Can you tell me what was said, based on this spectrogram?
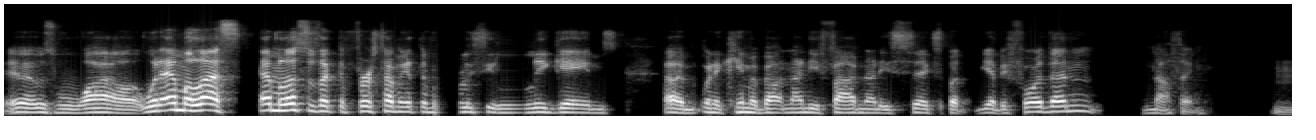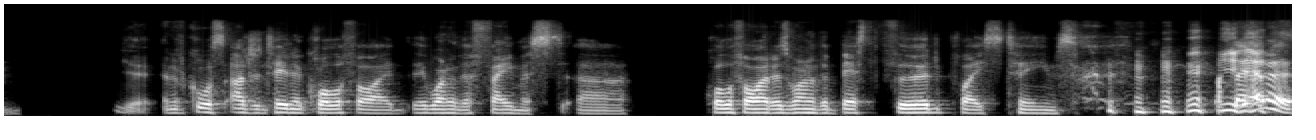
it was wild. When MLS, MLS was like the first time I get to really see league games um, when it came about 95, 96. But yeah, before then, nothing. Yeah, and of course Argentina qualified. They're one of the famous uh, qualified as one of the best third place teams. They had a,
